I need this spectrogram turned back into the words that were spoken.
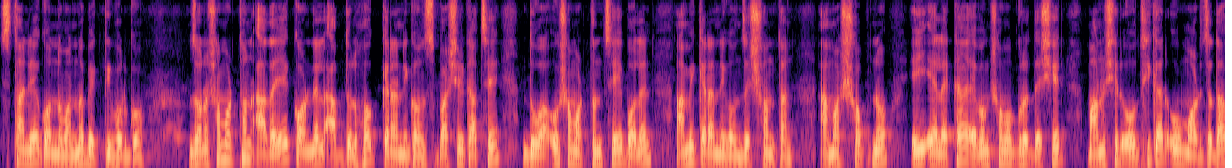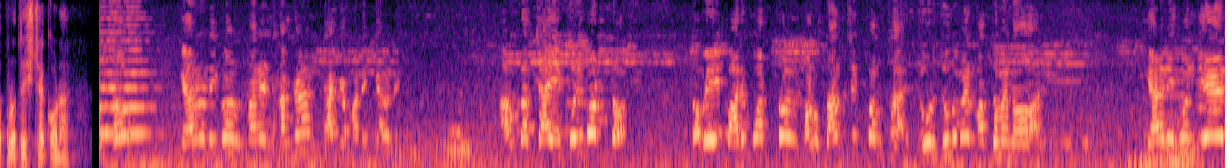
স্থানীয় গণ্যমান্য ব্যক্তিবর্গ। জনসমর্থন আদায়ে কর্নেল আব্দুল হক কেরানীগঞ্জবাসীর কাছে দোয়া ও সমর্থন চেয়ে বলেন, আমি কেরানীগঞ্জের সন্তান। আমার স্বপ্ন এই এলাকা এবং সমগ্র দেশের মানুষের অধিকার ও মর্যাদা প্রতিষ্ঠা করা। মানে মানে আমরা চাই পরিবর্তন। তবে এই পরিবর্তন গণতান্ত্রিক পন্থায়, জোর জুলুমের মাধ্যমে নয়। কেরানীগঞ্জের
